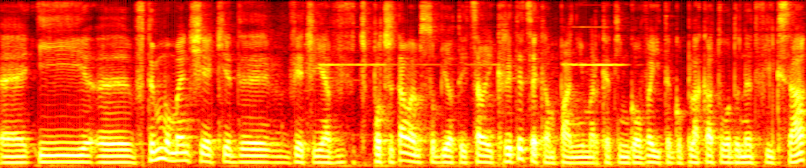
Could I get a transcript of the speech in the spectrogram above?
E, I w tym momencie, kiedy wiecie, ja poczytałem sobie o tej całej krytyce kampanii marketingowej i tego plakatu od Netflixa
